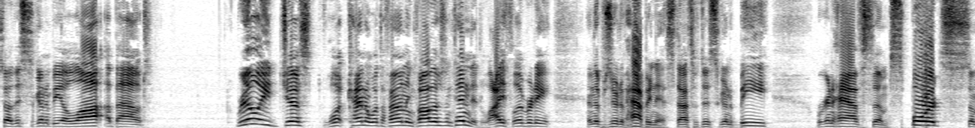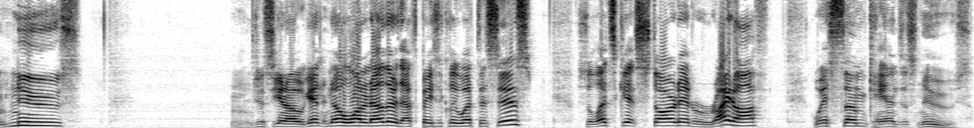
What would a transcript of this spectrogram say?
So this is going to be a lot about really just what kind of what the founding fathers intended life liberty and the pursuit of happiness. That's what this is going to be. We're going to have some sports some news mm, just you know getting to know one another. That's basically what this is. So let's get started right off with some kansas news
